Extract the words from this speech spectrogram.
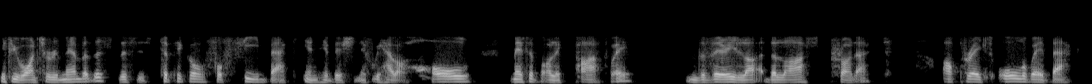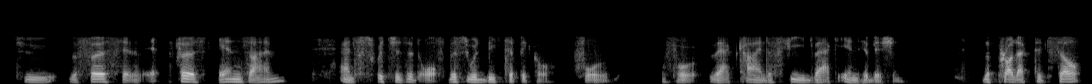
If you want to remember this, this is typical for feedback inhibition. If we have a whole metabolic pathway, the very la the last product operates all the way back to the first set of first enzyme and switches it off. This would be typical for, for that kind of feedback inhibition. The product itself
